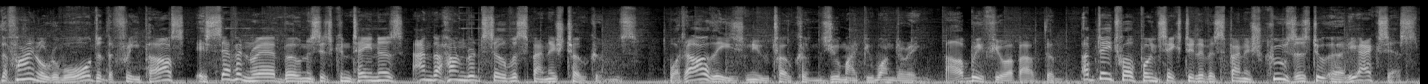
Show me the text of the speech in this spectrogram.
The final reward of the free pass is 7 rare bonuses containers and 100 silver Spanish tokens. What are these new tokens, you might be wondering? I'll brief you about them. Update 12.6 delivers Spanish cruisers to early access.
